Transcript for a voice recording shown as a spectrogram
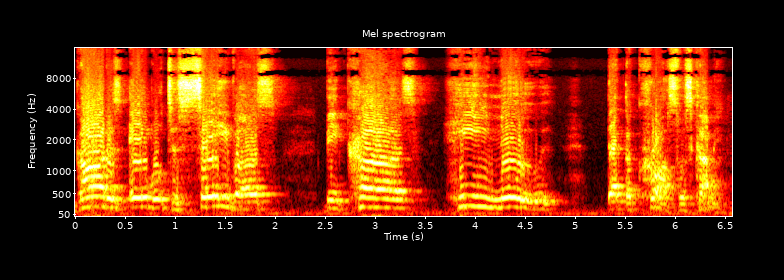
God is able to save us because he knew that the cross was coming.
